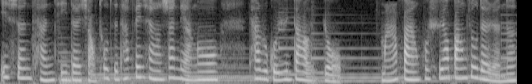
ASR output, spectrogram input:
一生残疾的小兔子，它非常善良哦。它如果遇到有麻烦或需要帮助的人呢，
